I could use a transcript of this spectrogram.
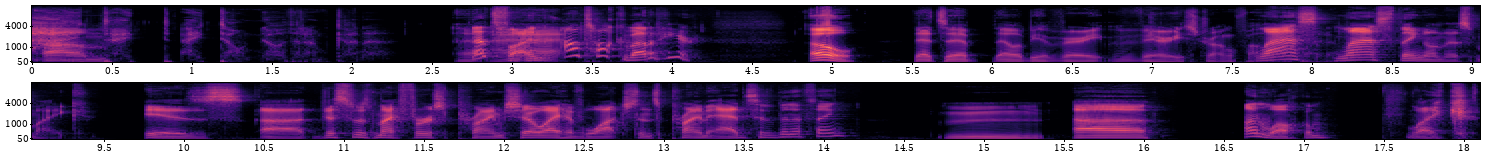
Um, I, I don't know that I'm gonna. Uh, that's fine. I- I'll talk about it here. Oh, that's a that would be a very very strong follow. Last last thing on this, Mike, is uh, this was my first Prime show I have watched since Prime ads have been a thing. Mm. Uh, unwelcome. Like,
